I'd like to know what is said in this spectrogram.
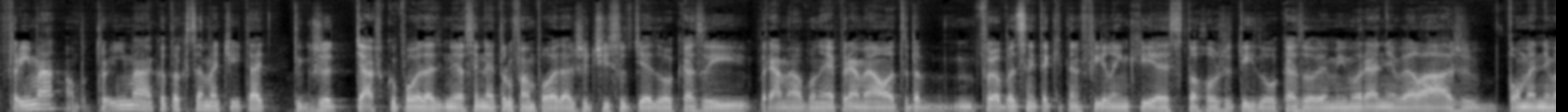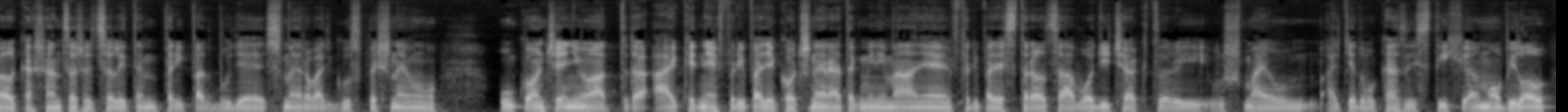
Freema, alebo Trima, ako to chceme čítať. Takže ťažko povedať, ja si netrúfam povedať, že či sú tie dôkazy priame alebo nepriame, ale teda všeobecný taký ten feeling je z toho, že tých dôkazov je mimoriadne veľa a že pomerne veľká šanca, že celý ten prípad bude smerovať k úspešnému ukončeniu a teda aj keď nie v prípade Kočnera, tak minimálne v prípade strelca a vodiča, ktorí už majú aj tie dôkazy z tých eh, mobilov.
